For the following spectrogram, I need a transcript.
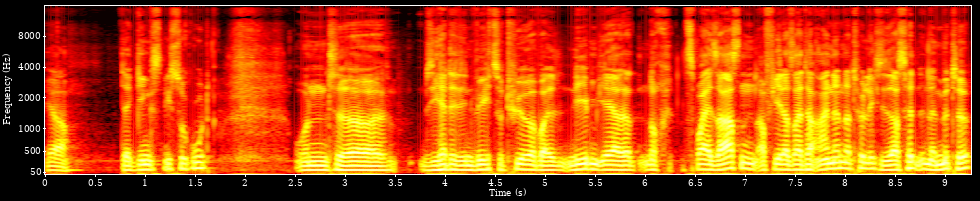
ja, der ging es nicht so gut. Und äh, sie hätte den Weg zur Tür, weil neben ihr noch zwei saßen, auf jeder Seite eine natürlich. Sie saß hinten in der Mitte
